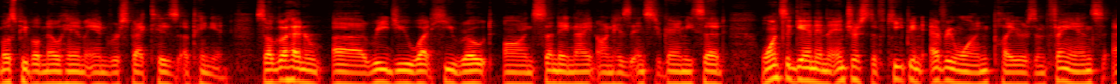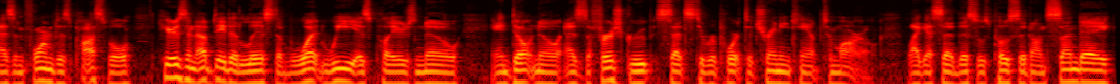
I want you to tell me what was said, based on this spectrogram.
most people know him and respect his opinion. So I'll go ahead and uh, read you what he wrote on Sunday night on his Instagram. He said, Once again, in the interest of keeping everyone, players and fans, as informed as possible, here's an updated list of what we as players know and don't know as the first group sets to report to training camp tomorrow. Like I said, this was posted on Sunday.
